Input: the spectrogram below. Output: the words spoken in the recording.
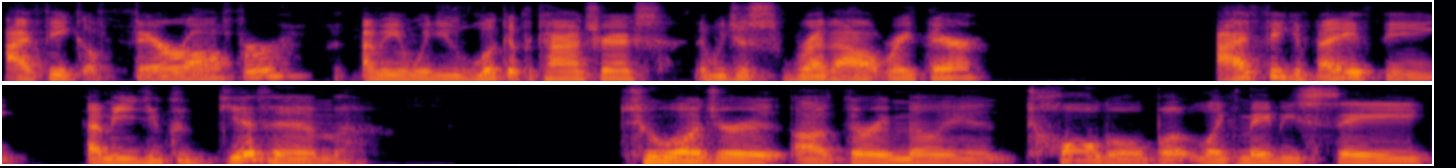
I think a fair offer. I mean, when you look at the contracts that we just read out right there, I think if anything, I mean, you could give him 230 uh, total, but like maybe say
